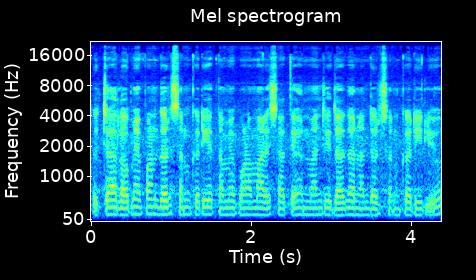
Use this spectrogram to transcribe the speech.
તો ચાલો, અમે પણ દર્શન કરીએ, તમે પણ અમારી સાથે હનુમાનજી દાદાના દર્શન કરી લ્યો.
